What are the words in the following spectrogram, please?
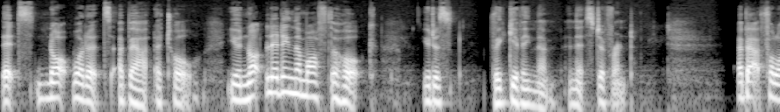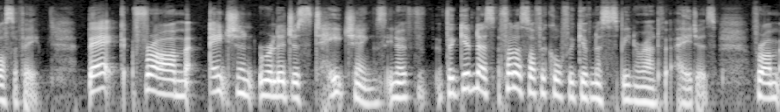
That's not what it's about at all. You're not letting them off the hook, you're just forgiving them, and that's different. About philosophy. Back from ancient religious teachings, you know, forgiveness, philosophical forgiveness has been around for ages. From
